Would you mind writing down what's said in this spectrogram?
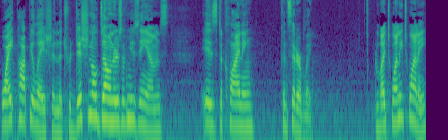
white population, the traditional donors of museums, is declining considerably. by 2020,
